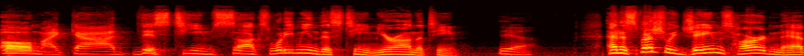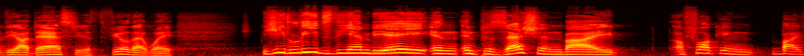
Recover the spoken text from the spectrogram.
Oh my god, this team sucks. What do you mean this team? You're on the team, Yeah. and especially James Harden to have the audacity to feel that way. He leads the NBA in in possession by a fucking by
